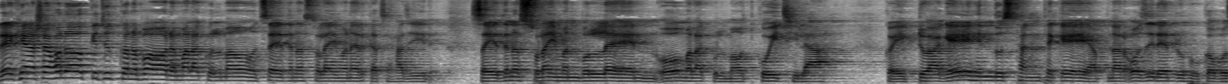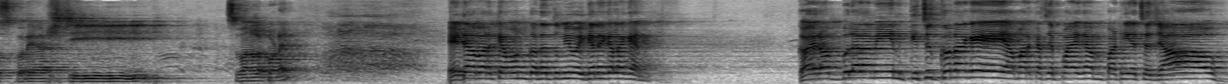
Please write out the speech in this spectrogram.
রেখে আসা হলো। কিছুক্ষণ পর মালাকুল মাউত সৈয়দনা সুলাইমানের কাছে হাজির। সৈয়দনা সুলাইমান বললেন, ও মালাকুল মাউত, কই ছিলা? কই, একটু আগে হিন্দুস্থান থেকে আপনার ওজিরের রুহু কবজ করে আসছি। সুবহানাল্লাহ, পড়েন। এটা আবার কেমন কথা, তুমি ওইখানে গেলা কেন? কয়, রব্বুল আলামিন, কিছুক্ষণ আগে আমার কাছে পায়গাম পাঠিয়েছে, যাও।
